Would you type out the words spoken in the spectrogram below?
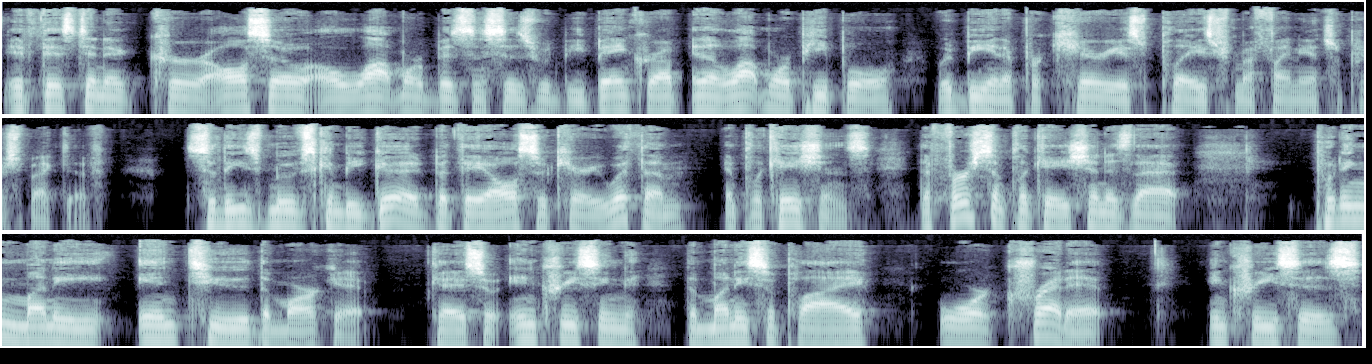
if this didn't occur, also a lot more businesses would be bankrupt and a lot more people would be in a precarious place from a financial perspective. So these moves can be good, but they also carry with them implications. The first implication is that putting money into the market, okay, so increasing the money supply or credit increases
